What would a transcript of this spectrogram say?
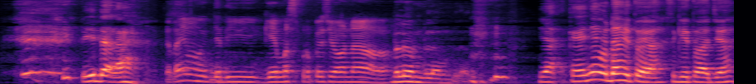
Tidak lah. katanya mau jadi gamers profesional Belum, belum, belum. ya, kayaknya udah itu ya, segitu aja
